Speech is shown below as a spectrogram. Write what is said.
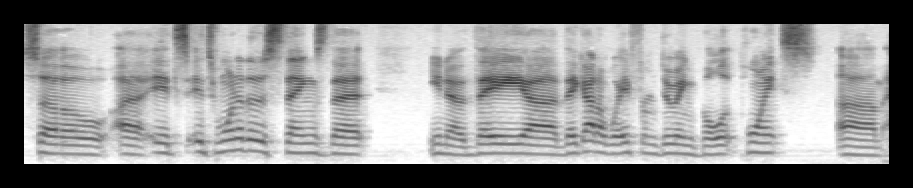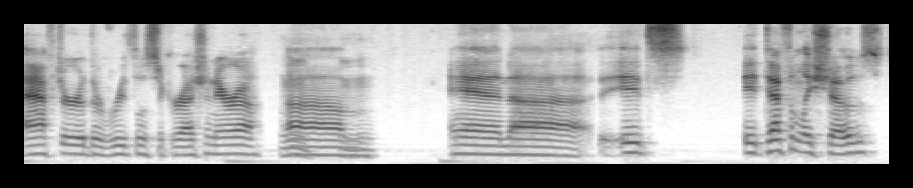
So uh, it's it's one of those things that you know they uh, they got away from doing bullet points um, after the ruthless aggression era, mm-hmm. um, and uh, it's it definitely shows.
